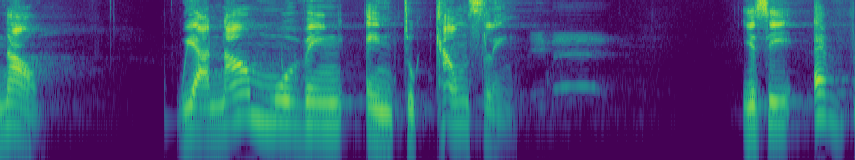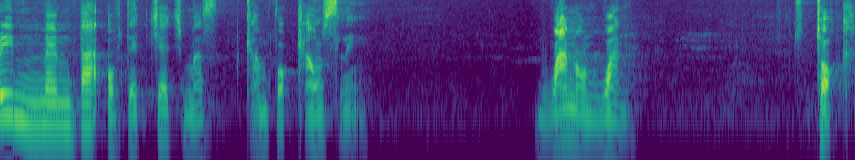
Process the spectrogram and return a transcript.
Now, we are now moving into counseling. You see, every member of the church must come for counseling, one on one, to talk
